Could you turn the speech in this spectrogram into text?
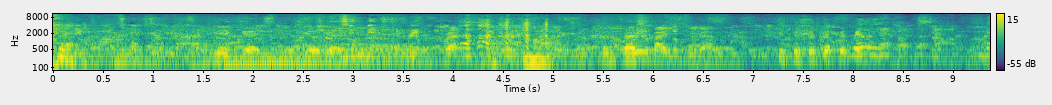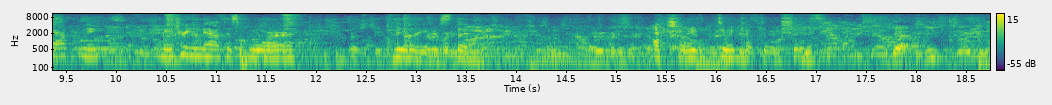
You did good. You feel good. I'm impressed. I'm impressed by you, Tito. Really, math ma- majoring in math is more She's impressed too. Everybody's than Everybody's actually doing calculations. Yeah, she's. So are you.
